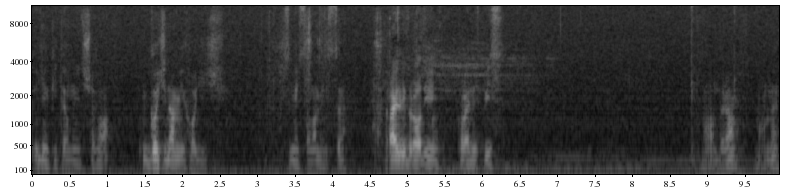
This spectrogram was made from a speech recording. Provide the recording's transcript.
I dzięki temu nie trzeba godzinami chodzić z miejsca na miejsce. Riley Brody, kolejny wpis. Dobra, mamy.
